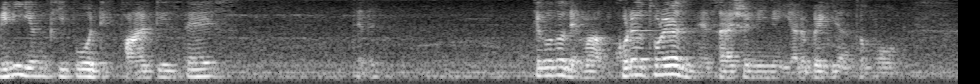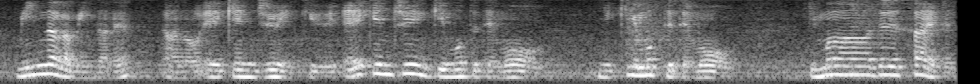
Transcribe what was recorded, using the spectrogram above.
many young people are defiant these days でねってことでまあこれをとりあえずね最初にねやるべきだと思うみんながみんなねあの英検準1級英検準1級持ってても 2級持ってても今でさえね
